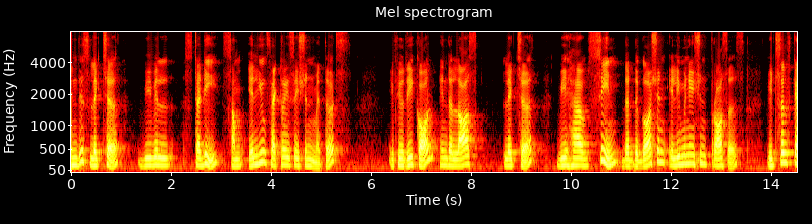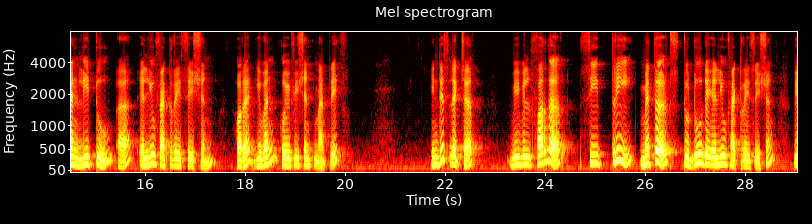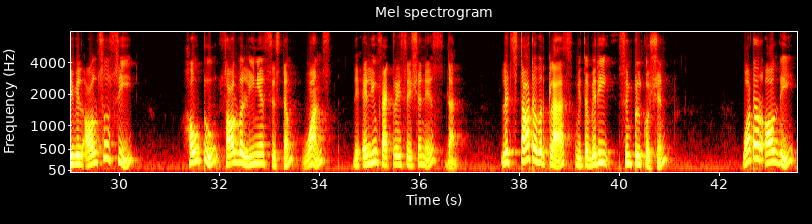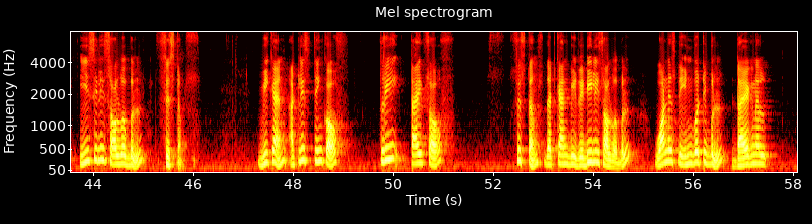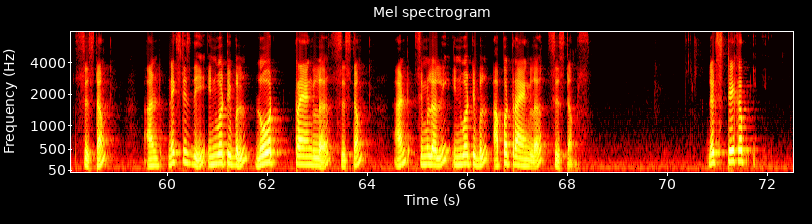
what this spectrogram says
In this lecture we will study some LU factorization methods. If you recall in the last lecture we have seen that the Gaussian elimination process itself can lead to a LU factorization for a given coefficient matrix. In this lecture we will further see three methods to do the LU factorization. We will also see how to solve a linear system once the LU factorization is done. Let us start our class with a very simple question. What are all the easily solvable systems? We can at least think of three types of systems that can be readily solvable. One is the invertible diagonal system and next is the invertible lower triangular system and similarly invertible upper triangular systems. Let us take up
